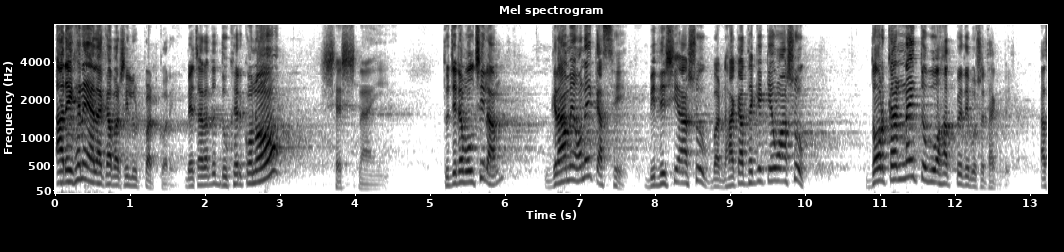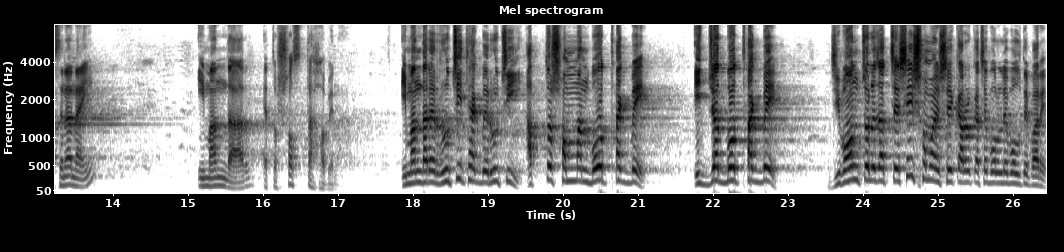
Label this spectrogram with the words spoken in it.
আর এখানে এলাকাবাসী লুটপাট করে। বেচারাদের দুঃখের কোনো শেষ নাই। তো যেটা বলছিলাম, গ্রামে অনেক আছে, বিদেশি আসুক বা ঢাকা থেকে কেউ আসুক, দরকার নাই তবুও হাত পেতে বসে থাকবে। আছে না নাই? ইমানদার এত সস্তা হবে না। ইমানদারের রুচি থাকবে, রুচি, আত্মসম্মান বোধ থাকবে, ইজ্জত বোধ থাকবে। জীবন চলে যাচ্ছে সেই সময় সে কারোর কাছে বললে বলতে পারে।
